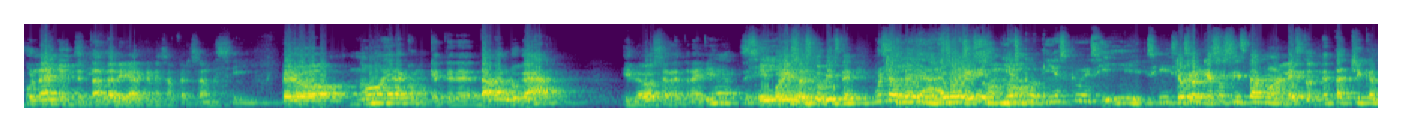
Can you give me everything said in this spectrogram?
Un año intentando Sí. ligar con esa persona. Sí. Pero no era como que te daba lugar y luego se retraía. Sí. Y por eso estuviste. Muchas veces Ay, que, y, es que, y es que sí, sí, sí. Yo sí. creo que eso sí está molesto. Neta, chicas,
